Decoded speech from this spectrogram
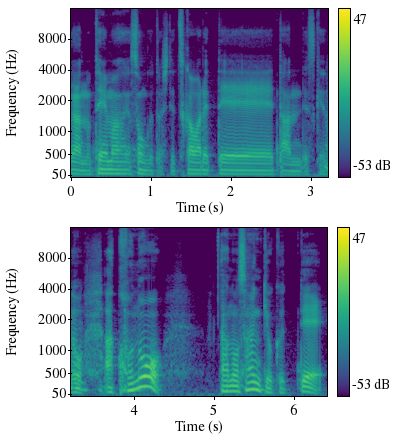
あのテーマソングとして使われてたんですけど、うん。あこのあの3曲って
